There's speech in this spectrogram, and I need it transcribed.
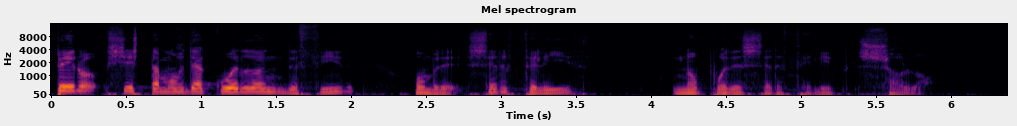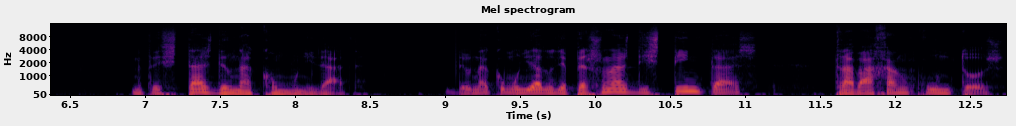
Pero sí estamos de acuerdo en decir, hombre, ser feliz no puedes ser feliz solo. Necesitas de una comunidad, de una comunidad donde personas distintas trabajan juntos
